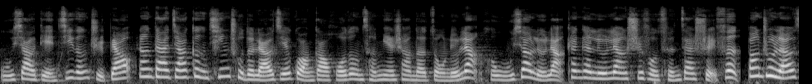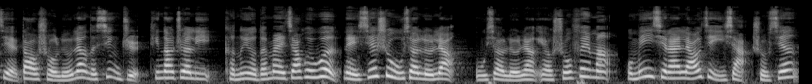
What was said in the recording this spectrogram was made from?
无效点击等指标，让大家更清楚的了解广告活动层面上的总流量和无效流量，看看流量是否存在水分，帮助了解到手流量的性质。听到这里，可能有的卖家会问，哪些是无效流量？无效流量要收费吗？我们一起来了解一下。首先，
